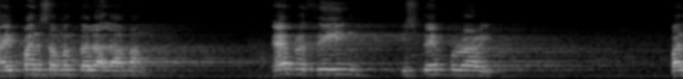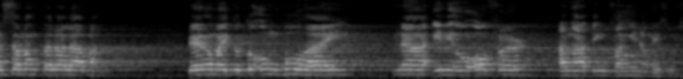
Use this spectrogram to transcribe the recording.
ay pansamantala lamang. Everything is temporary. Pansamantala lamang. Pero may totoong buhay na ini-offer ang ating Panginoong Yesus.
